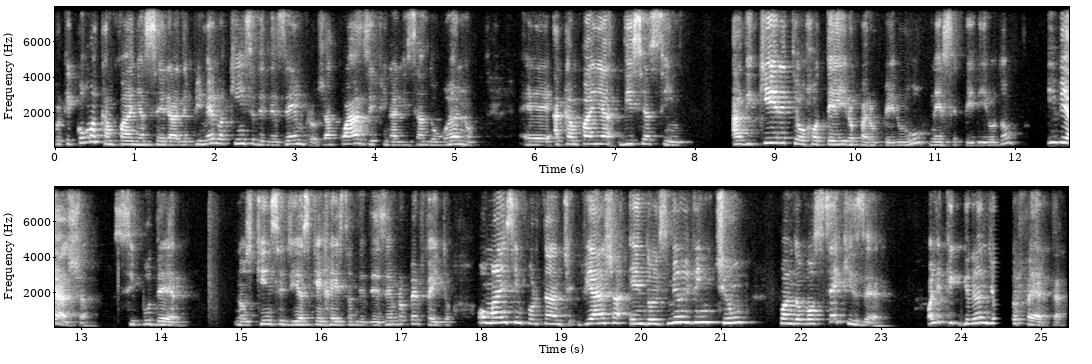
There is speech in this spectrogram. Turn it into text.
porque como a campanha será de 1 a 15 de dezembro, já quase finalizando o ano, é, a campanha disse assim, adquire teu roteiro para o Peru nesse período e viaja, se puder, nos 15 dias que restam de dezembro, perfeito. O mais importante, viaja em 2021, quando você quiser. Olha que grande oferta.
